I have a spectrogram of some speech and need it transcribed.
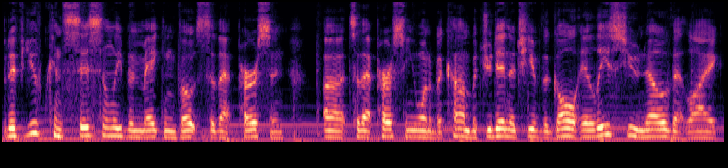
But if you've consistently been making votes to that person, uh, to that person you want to become, but you didn't achieve the goal, at least you know that like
